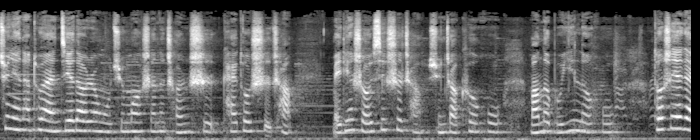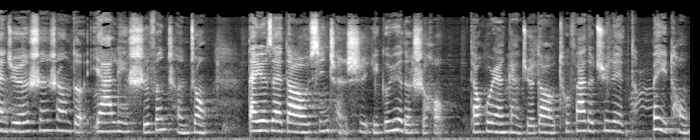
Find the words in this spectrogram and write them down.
去年，他突然接到任务，去陌生的城市开拓市场，每天熟悉市场，寻找客户，忙得不亦乐乎，同时也感觉身上的压力十分沉重。大约在到新城市一个月的时候，他忽然感觉到突发的剧烈背痛，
